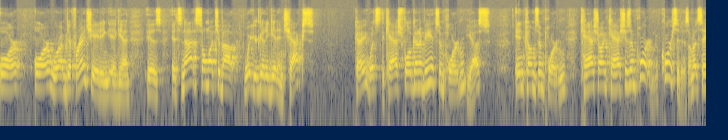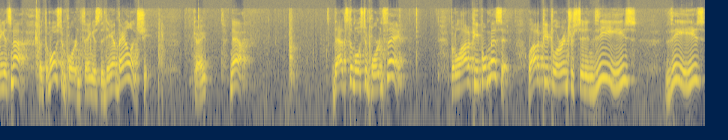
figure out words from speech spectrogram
Or, or where I'm differentiating again is it's not so much about what you're going to get in checks. Okay, what's the cash flow going to be? It's important, yes. Income's important. Cash on cash is important. Of course it is. I'm not saying it's not. But the most important thing is the damn balance sheet. Okay? Now, that's the most important thing. But a lot of people miss it. A lot of people are interested in these, these,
